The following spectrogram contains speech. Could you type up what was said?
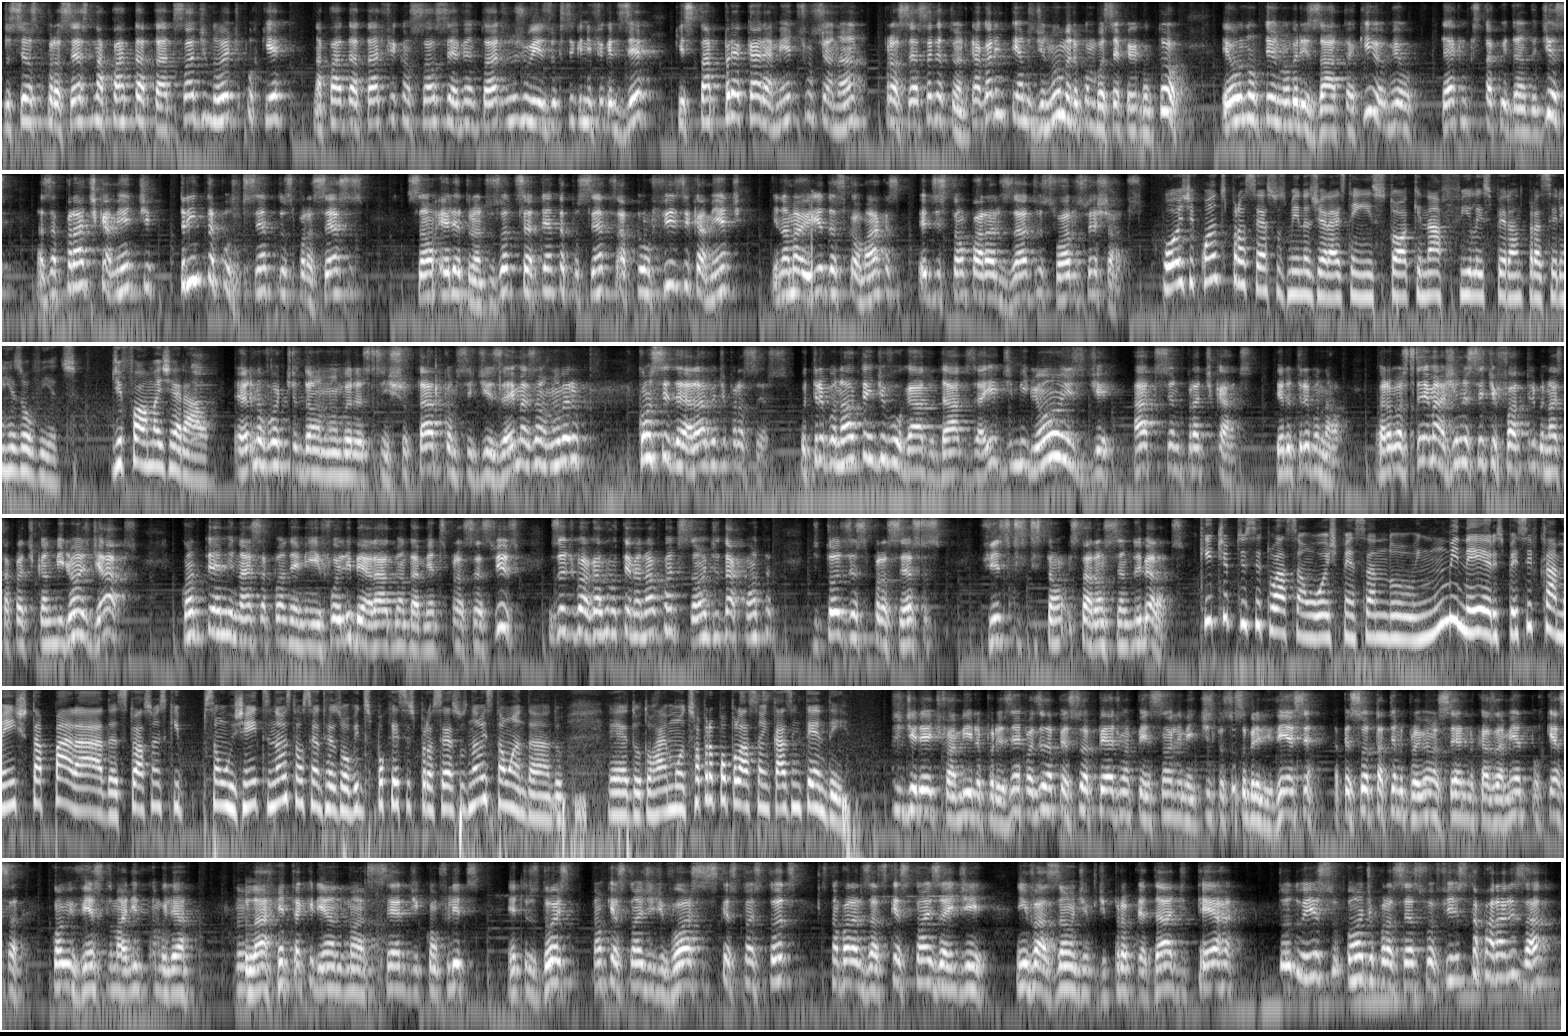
dos seus processos na parte da tarde, só de noite, porque na parte da tarde ficam só os serventuários do juiz, o que significa dizer que está precariamente funcionando o processo eletrônico. Agora, em termos de número, como você perguntou, eu não tenho o número exato aqui, o meu técnico está cuidando disso, mas é praticamente 30% dos processos são eletrônicos. Os outros 70% atuam fisicamente e, na maioria das comarcas, eles estão paralisados e os fóruns fechados. Hoje, quantos processos Minas Gerais têm em estoque na fila esperando para serem resolvidos? De forma geral. Eu não vou te dar um número assim chutado, como se diz aí, mas é um número considerável de processos. O tribunal tem divulgado dados aí de milhões de atos sendo praticados pelo tribunal. Agora, você imagina se de fato o tribunal está praticando milhões de atos, quando terminar essa pandemia e for liberado o andamento dos processos físicos, os advogados não vão ter a menor condição de dar conta de todos esses processos físicos que estão, estarão sendo liberados. Que tipo de situação hoje, pensando em um mineiro especificamente, está parada? Situações que são urgentes não estão sendo resolvidas porque esses processos não estão andando, é, doutor Raimundo, só para a população em casa entender. De direito de família, por exemplo, às vezes a pessoa pede uma pensão alimentícia para sua sobrevivência, a pessoa está tendo problema sério no casamento porque essa convivência do marido com a mulher lar está criando uma série de conflitos entre os dois. Então, questões de divórcio, questões todas estão paralisadas. Questões aí de invasão de, de propriedade, de terra, tudo isso, onde o processo for físico, está paralisado,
